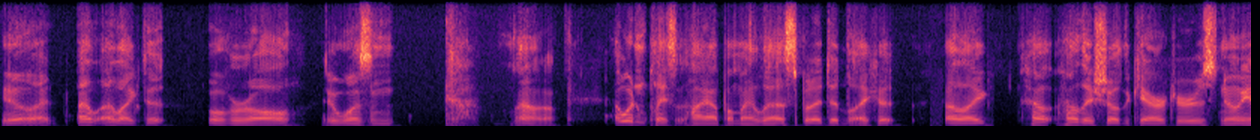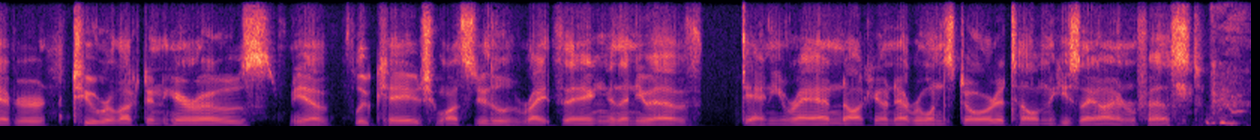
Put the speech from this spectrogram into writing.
You know, I, I, I liked it overall. It wasn't. I don't know. I wouldn't place it high up on my list, but I did like it. I like how, how they show the characters. You know, you have your two reluctant heroes. You have Luke Cage, who wants to do the right thing, and then you have Danny Rand knocking on everyone's door to tell him he's the Iron Fist.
